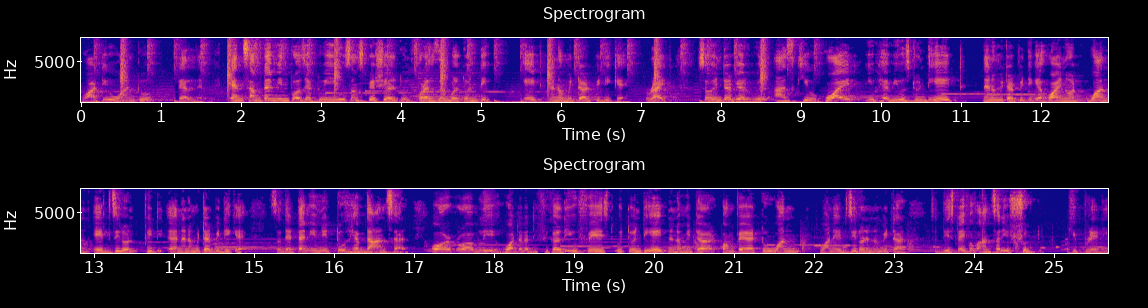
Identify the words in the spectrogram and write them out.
what you want to tell them. And sometime in project we use some special tool. For example 28 nanometer pdk right. So interviewer will ask you why you have used 28 nanometer PDK why not 180 PD, uh, nanometer PDK so that time you need to have the answer. Or probably what are the difficulty you faced with 28 nanometer compared to 1 180 nanometer? So this type of answer you should keep ready.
